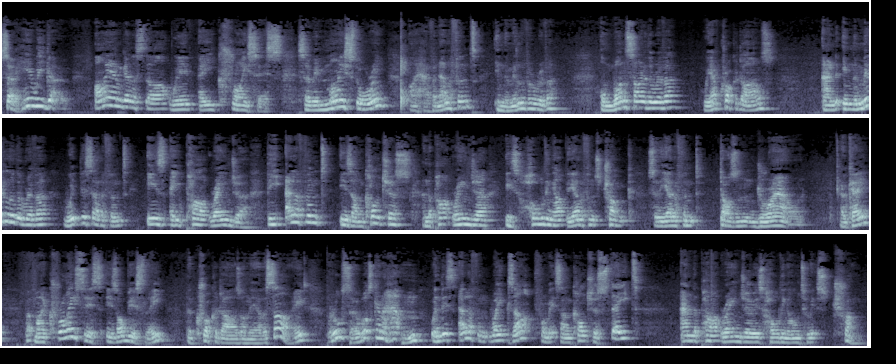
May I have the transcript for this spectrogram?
So here we go. I am going to start with a crisis. So in my story, I have an elephant in the middle of a river. On one side of the river, we have crocodiles. And in the middle of the river, with this elephant, is a park ranger. The elephant is unconscious, and the park ranger is holding up the elephant's trunk so the elephant doesn't drown. Okay? But my crisis is obviously the crocodiles on the other side, but also what's going to happen when this elephant wakes up from its unconscious state and the park ranger is holding on to its trunk.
